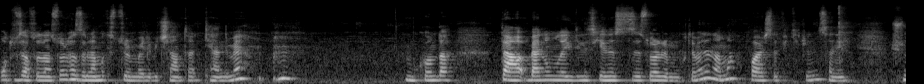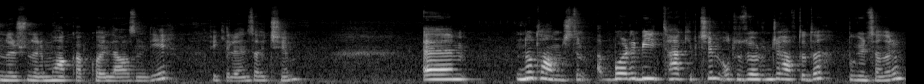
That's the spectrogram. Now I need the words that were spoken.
30 haftadan sonra hazırlamak istiyorum böyle bir çanta kendime. Bu konuda daha ben onunla ilgili yine size sorarım muhtemelen ama varsa fikriniz hani şunları şunları muhakkak koy lazım diye fikirlerinizi açayım. Eee, not almıştım. Bu arada bir takipçim 34. haftada bugün sanırım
